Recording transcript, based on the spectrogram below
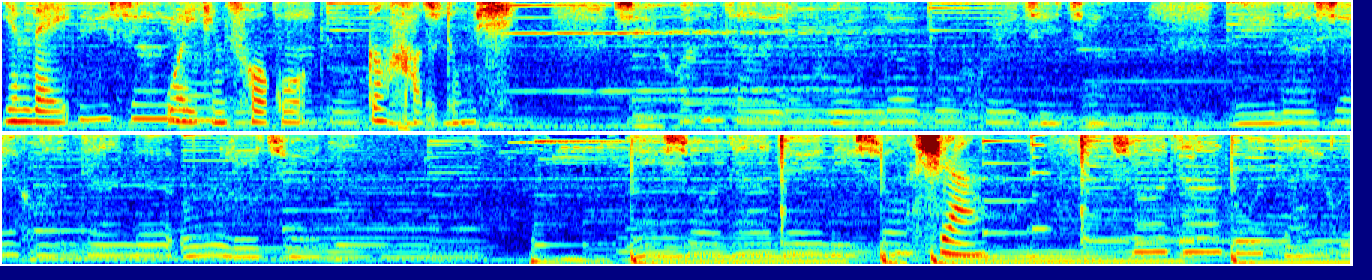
因为我已经错过更好的东西。”他永远都不会计较你那些荒唐的无理取闹你说他对你说是啊说他不再会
